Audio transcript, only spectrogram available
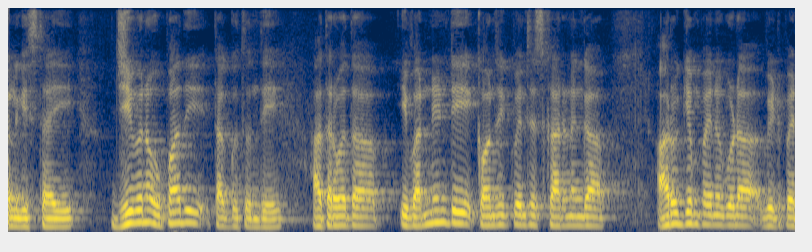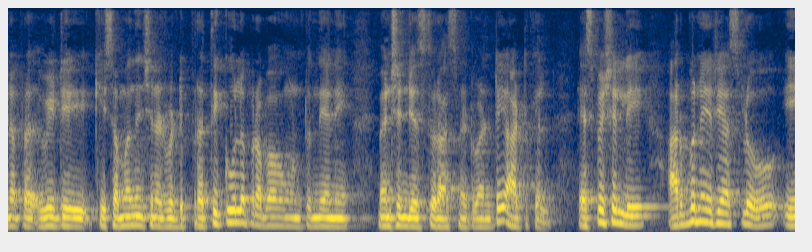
కలిగిస్తాయి జీవన ఉపాధి తగ్గుతుంది. ఆ తర్వాత ఇవన్నింటి కాన్సిక్వెన్సెస్ కారణంగా ఆరోగ్యం పైన కూడా వీటిపైన ప్ర వీటికి సంబంధించినటువంటి ప్రతికూల ప్రభావం ఉంటుంది అని మెన్షన్ చేస్తూ రాసినటువంటి ఆర్టికల్. ఎస్పెషల్లీ అర్బన్ ఏరియాస్లో ఈ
